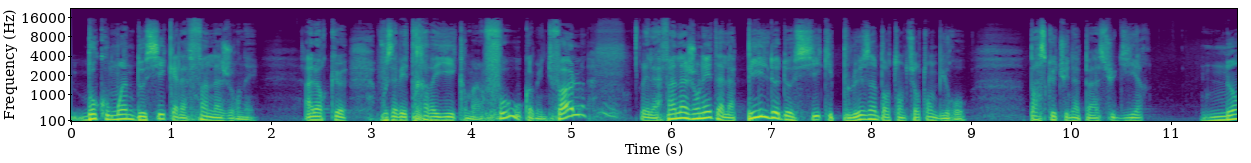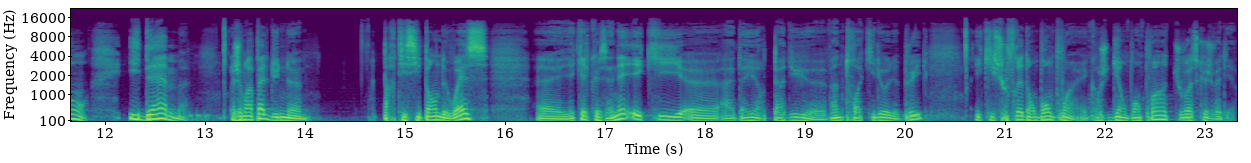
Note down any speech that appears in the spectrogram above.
beaucoup moins de dossiers qu'à la fin de la journée. Alors que vous avez travaillé comme un fou ou comme une folle, et à la fin de la journée, tu as la pile de dossiers qui est plus importante sur ton bureau parce que tu n'as pas su dire non. Idem. Je me rappelle d'une participante de WES euh, il y a quelques années et qui euh, a d'ailleurs perdu 23 euh, kilos depuis et qui souffrait d'embonpoint. Et quand je dis embonpoint, tu vois ce que je veux dire.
